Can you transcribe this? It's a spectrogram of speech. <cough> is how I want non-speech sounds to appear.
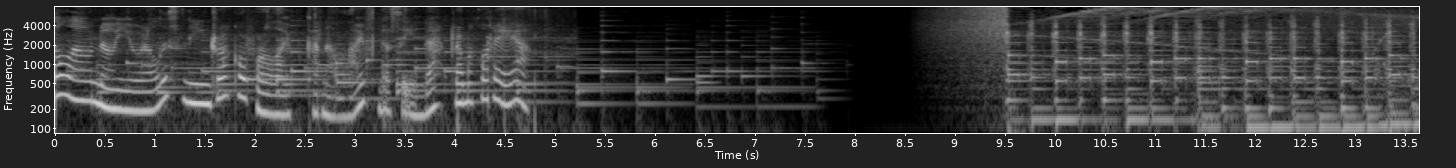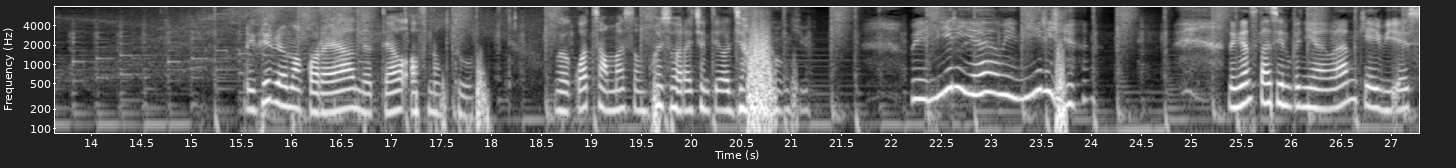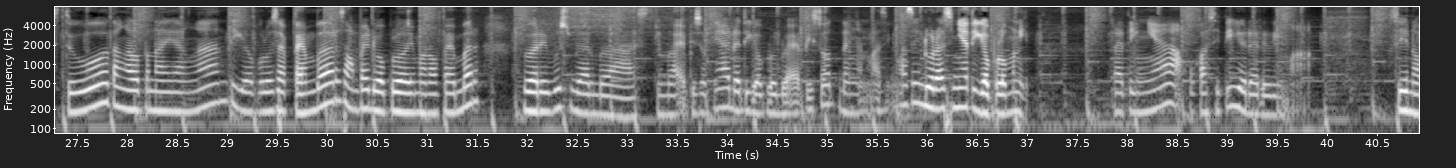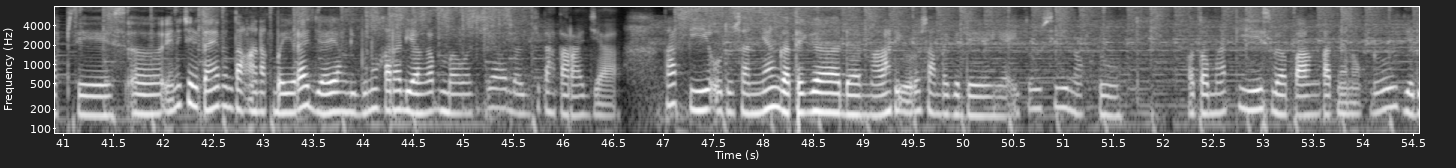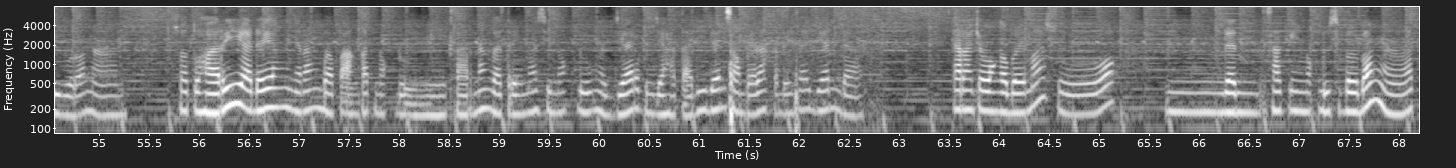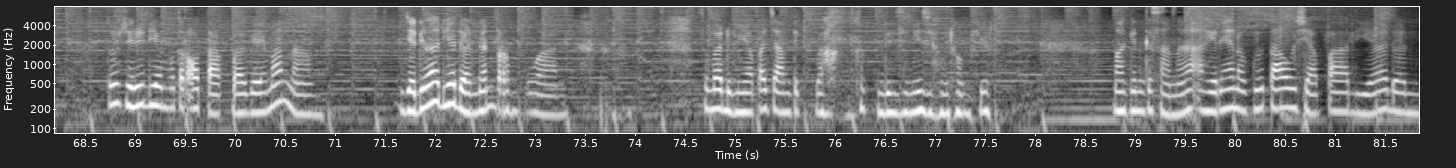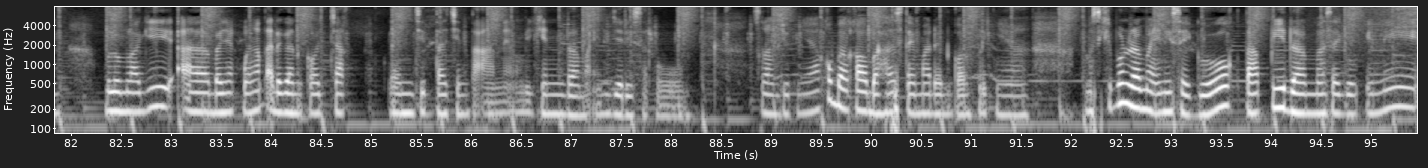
Hello, now you are listening Drakor for Life karena life gak seindah drama Korea. Review drama Korea The Tale of Noctu Gak kuat sama semua suara centil Jang Dong Yun. Weniria, Weniria dengan stasiun penyiaran KBS 2 tanggal penayangan 30 September sampai 25 November 2019. Jumlah episodenya ada 32 episode dengan masing-masing durasinya 30 menit. Ratingnya aku kasih 3 dari 5. Sinopsis uh, Ini ceritanya tentang anak bayi raja yang dibunuh karena dianggap membawa sial bagi tahta raja Tapi utusannya gak tega dan malah diurus sampai gede Yaitu si Noktu Otomatis bapak angkatnya Nokdu jadi buronan. Suatu hari ada yang menyerang bapak angkat Nokdu ini karena nggak terima si Nokdu ngejar penjahat tadi dan sampailah ke desa janda. Karena cowok nggak boleh masuk hmm, dan saking Nokdu sebel banget, terus jadi dia muter otak bagaimana. Jadilah dia dandan perempuan. <laughs> Sumpah demi apa cantik banget di sini Jang Dong Hyun. Makin ke sana akhirnya Nokdu tahu siapa dia dan belum lagi uh, banyak banget adegan kocak dan cinta-cintaan yang bikin drama ini jadi seru. Selanjutnya aku bakal bahas tema dan konfliknya. Meskipun drama ini segok tapi drama segok ini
